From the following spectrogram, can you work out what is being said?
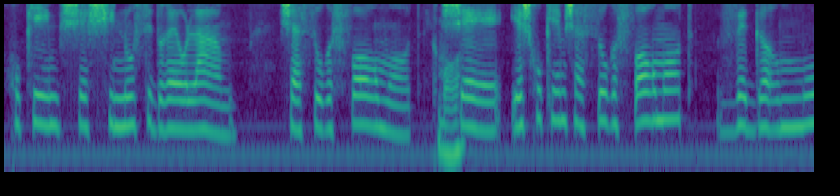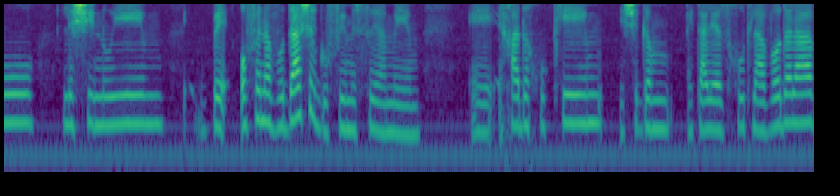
חוקים ששינו סדרי עולם, שעשו רפורמות. כמו? שיש חוקים שעשו רפורמות וגרמו לשינויים באופן עבודה של גופים מסוימים. אה, אחד החוקים שגם הייתה לי הזכות לעבוד עליו,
